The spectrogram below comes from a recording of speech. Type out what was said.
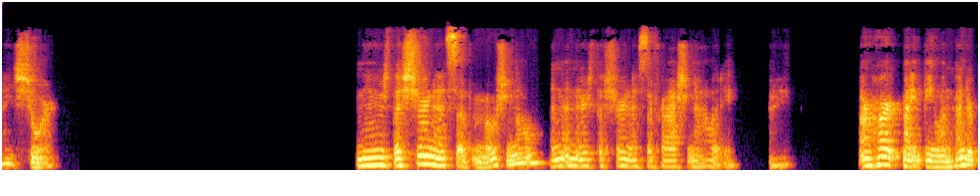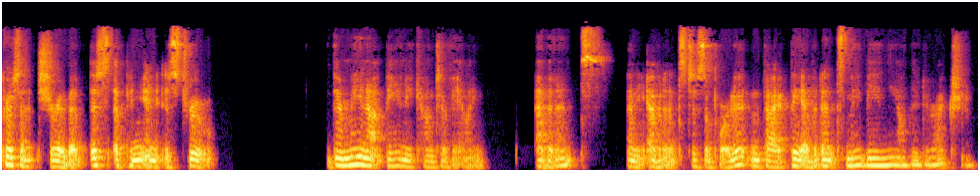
Am I sure? And there's the sureness of emotional, and then there's the sureness of rationality, right? Our heart might be 100% sure that this opinion is true, there may not be any countervailing evidence, any evidence to support it. In fact, the evidence may be in the other direction.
